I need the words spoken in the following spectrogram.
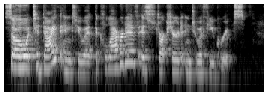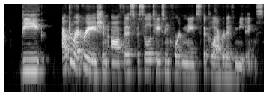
So, to dive into it, the collaborative is structured into a few groups. The Outdoor Recreation Office facilitates and coordinates the collaborative meetings.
